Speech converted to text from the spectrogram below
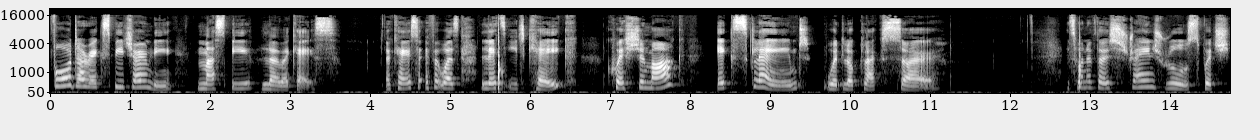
for direct speech only must be lowercase. Okay, so if it was let's eat cake, question mark, exclaimed would look like so. It's one of those strange rules which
